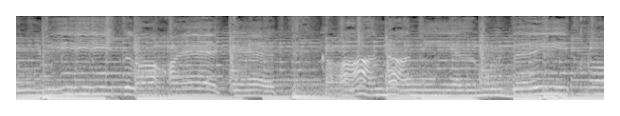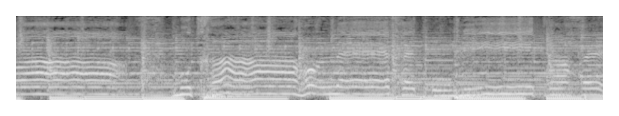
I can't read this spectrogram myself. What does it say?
ומתרחקת, כאן אני אל מול ביתך. דמותך הולכת ומתרחקת,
